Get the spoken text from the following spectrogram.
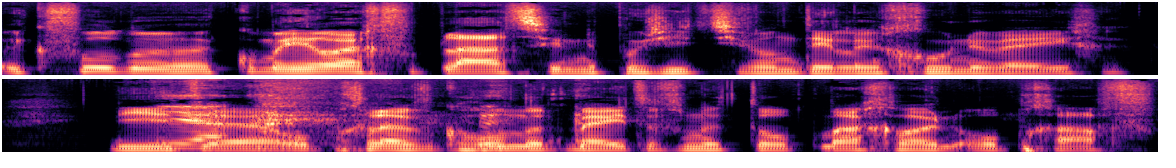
ik voelde, ik kon me heel ererg verplaatsen in de positie van Dylan Groenewegen. Die het ja. op geloof ik 100 meter van de top maar gewoon opgaf.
